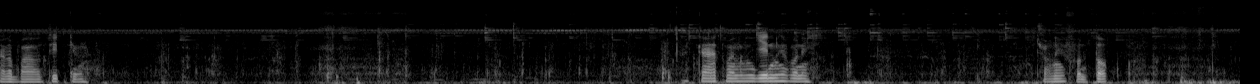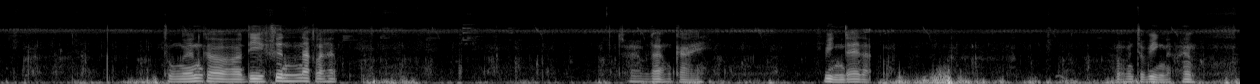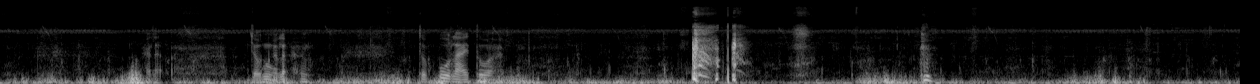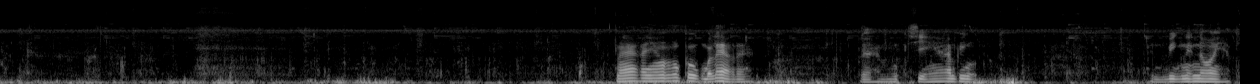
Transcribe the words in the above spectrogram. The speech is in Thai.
คาราบาวติดอยู่อากาศมันเย็นครับวันนี้ช่วงนี้ฝนตกถุงเงินก็ดีขึ้นนักแล้วครับสภาพร่างกายวิ่งได้ละมันจะวิ่งนะครับไปละจนกันละ ตัวผู้หลายตัวครับนาก็ยังปลูกมาแล้วเลยเหลือมันสี่ห้าบิ่ง เป็นบิ่งน้อยๆครับ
